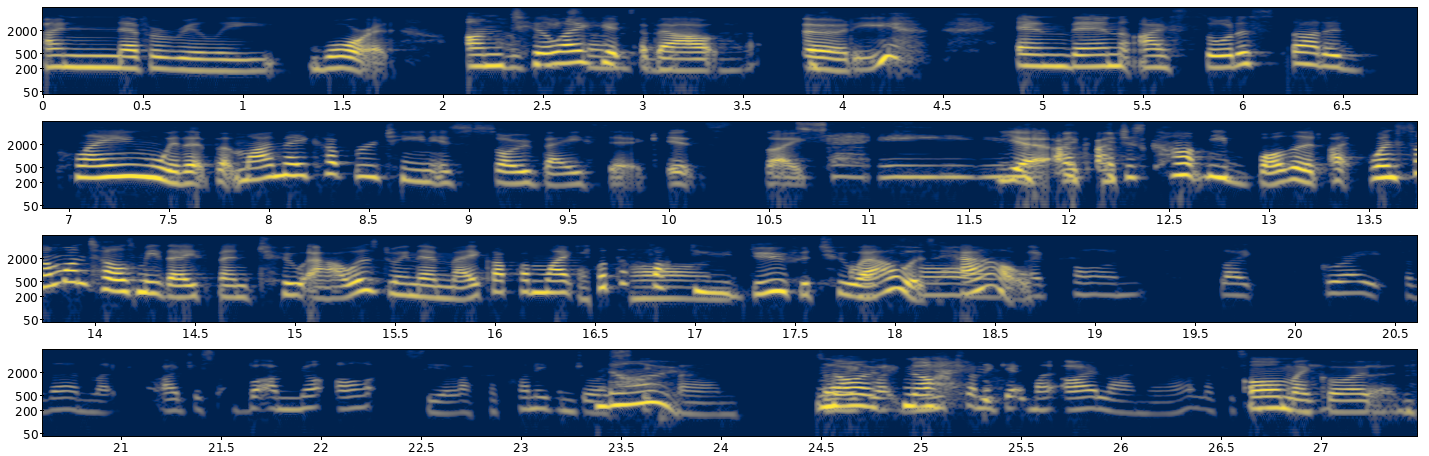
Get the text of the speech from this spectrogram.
I never really wore it until I I hit like about. 30. And then I sort of started playing with it. But my makeup routine is so basic. It's like, Same. yeah, I, I just can't be bothered. I, when someone tells me they spend two hours doing their makeup, I'm like, I what the fuck do you do for two hours? can't. How? I can't. Like, great for them. Like, I just, but I'm not artsy. Like, I can't even draw a stick man. So, like, no, like no. trying to get my eyeliner, like, Oh my God.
